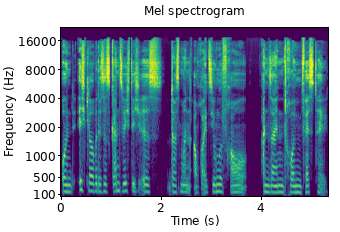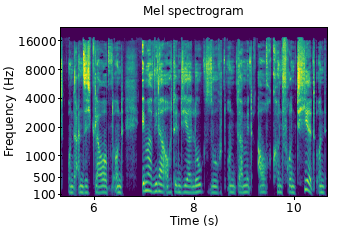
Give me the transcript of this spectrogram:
Und ich glaube, dass es ganz wichtig ist, dass man auch als junge Frau an seinen Träumen festhält und an sich glaubt und immer wieder auch den Dialog sucht und damit auch konfrontiert und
